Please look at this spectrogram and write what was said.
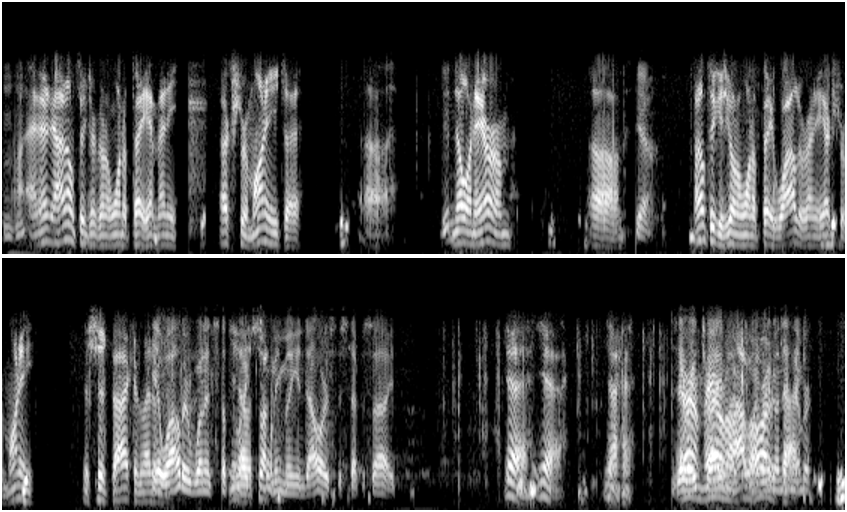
hmm and I don't think they're going to want to pay him any extra money to uh, Didn't, knowing Arum. Um, Yeah. I don't think he's going to want to pay Wilder any extra money to sit back and let Yeah, him. Wilder wanted something you know, like so- twenty million dollars to step aside. Yeah, yeah, yeah. Is that Arum, right, Ty? Arum Am will I- have am a I heart right on that attack. number? He's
